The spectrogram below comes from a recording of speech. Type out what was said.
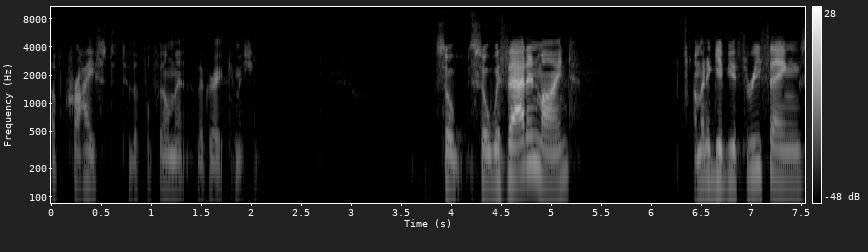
of Christ to the fulfillment of the Great Commission? So, so with that in mind, I'm going to give you three things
